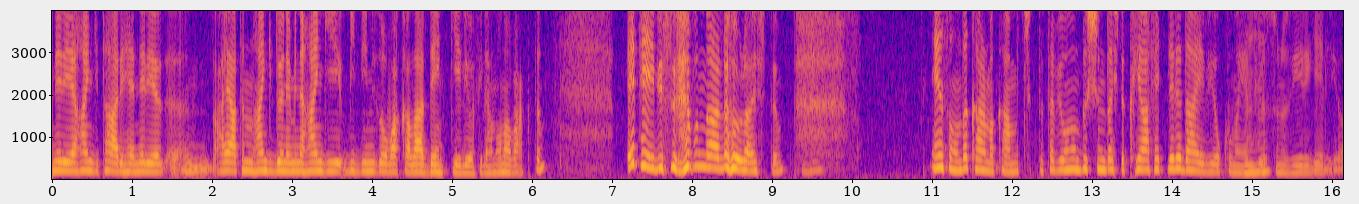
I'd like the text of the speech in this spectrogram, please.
Nereye hangi tarihe nereye hayatının hangi dönemine hangi bildiğimiz o vakalar denk geliyor filan ona baktım. Epey bir süre bunlarla uğraştım. Hı. En sonunda kar makamı çıktı. Tabii onun dışında işte kıyafetlere dair bir okuma yapıyorsunuz Hı -hı. yeri geliyor.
